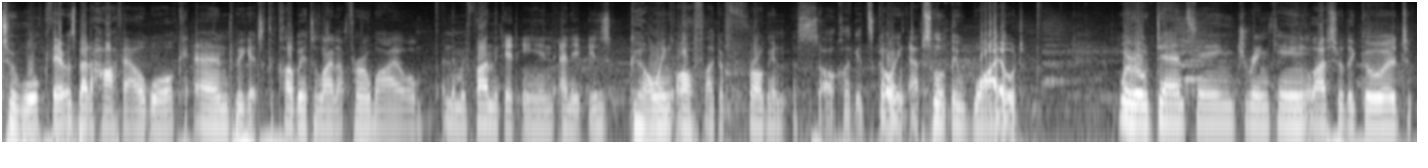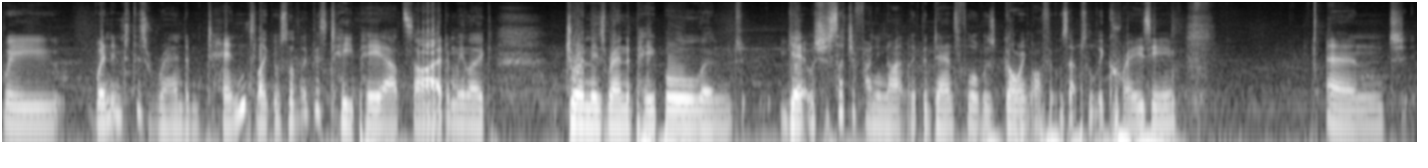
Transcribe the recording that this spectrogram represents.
to walk there. It was about a half hour walk, and we get to the club. We had to line up for a while, and then we finally get in, and it is going off like a frog in a sock. Like it's going absolutely wild. We're all dancing, drinking. Life's really good. We went into this random tent, like it was sort of like this TP outside, and we like joined these random people, and yeah, it was just such a funny night. Like the dance floor was going off. It was absolutely crazy. And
